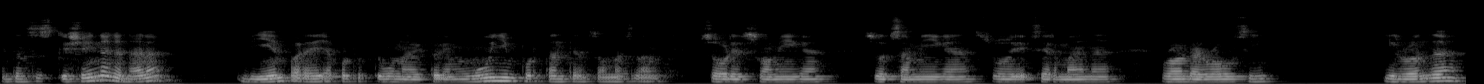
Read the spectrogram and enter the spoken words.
Entonces que Shayna ganara, bien para ella porque obtuvo una victoria muy importante en SummerSlam sobre su amiga su ex amiga, su ex hermana, Ronda Rousey. Y Ronda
